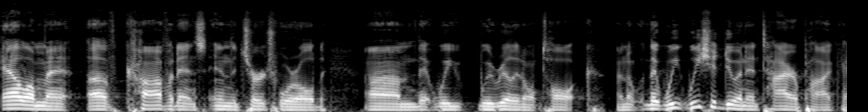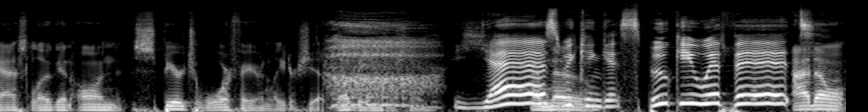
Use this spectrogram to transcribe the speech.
element of confidence in the church world um, that we we really don't talk. and That we we should do an entire podcast, Logan, on spiritual warfare and leadership. That'd be interesting. Yes, we can get spooky with it. I don't.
